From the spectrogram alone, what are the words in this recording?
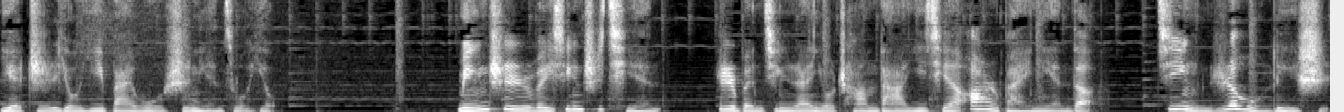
也只有一百五十年左右。明治维新之前，日本竟然有长达一千二百年的禁肉历史。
